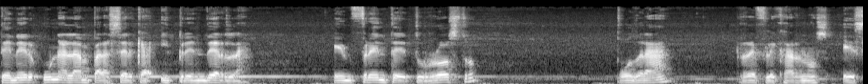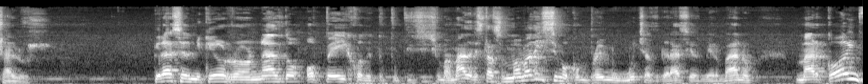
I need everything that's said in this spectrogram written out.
tener una lámpara cerca y prenderla enfrente de tu rostro podrá reflejarnos esa luz. Gracias, mi querido Ronaldo OP, hijo de tu putísima madre. Estás mamadísimo con premium. Muchas gracias, mi hermano. Marcoin,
